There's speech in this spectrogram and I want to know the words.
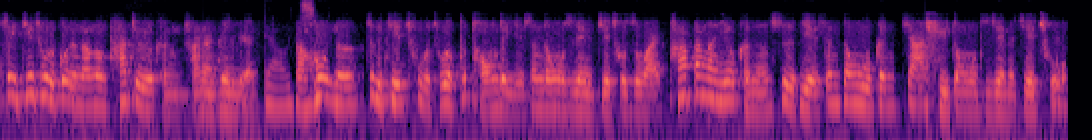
所以接触的过程当中，它就有可能传染病源。然后呢，这个接触除了不同。的野生动物之间的接触之外，它当然也有可能是野生动物跟家畜动物之间的接触，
